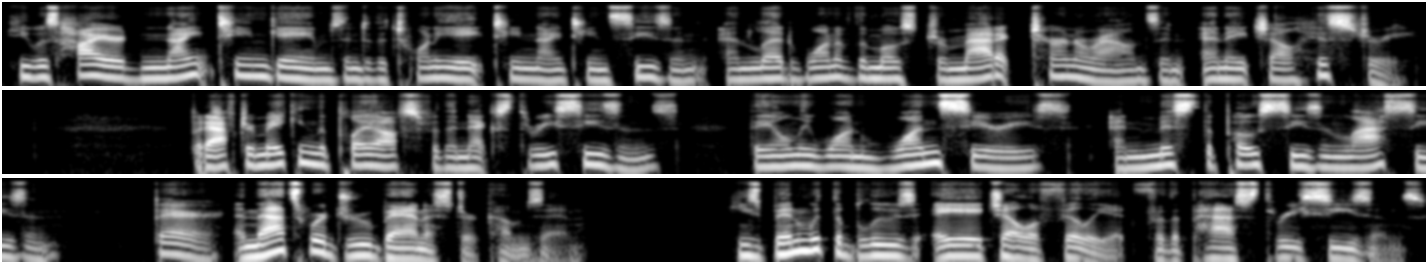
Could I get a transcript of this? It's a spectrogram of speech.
He was hired 19 games into the 2018 19 season and led one of the most dramatic turnarounds in NHL history. But after making the playoffs for the next three seasons, they only won one series and missed the postseason last season. There. And that's where Drew Bannister comes in. He's been with the Blues AHL affiliate for the past three seasons,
